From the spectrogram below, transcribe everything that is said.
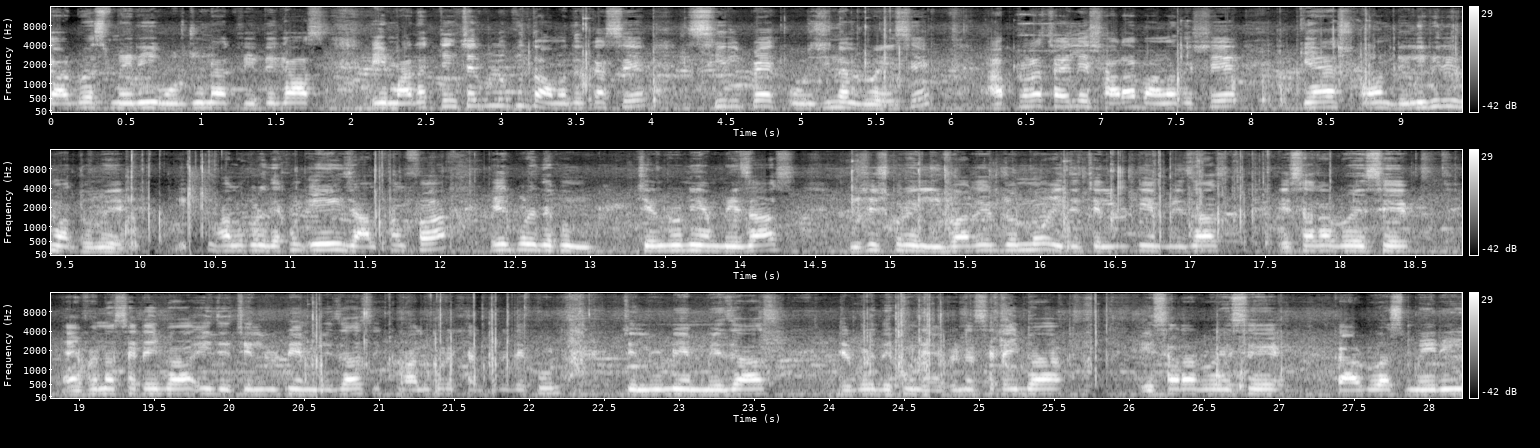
কার্ডুয়াস মেরি, অর্জুনা, ক্রিটেগাস, এই মাদার টিংচারগুলো কিন্তু আমাদের কাছে সিল প্যাক অরিজিনাল রয়েছে। আপনারা চাইলে সারা বাংলাদেশে ক্যাশ অন ডেলিভারির মাধ্যমে একটু ভালো করে দেখুন। এই যে আলফালফা, এরপরে দেখুন চেলরোনিয়াম মেজাজ, বিশেষ করে লিভারের জন্য এই যে চেলরোনিয়াম মেজাজ, এছাড়া রয়েছে অ্যাভেনাসাইটাইবা এই যে চেলরোনিয়াম মেজাজ, একটু ভালো করে খেয়াল করে দেখুন। চেলরোনিয়াম মেজাজ, এরপরে দেখুন অ্যাভেনাসাইটাইবা এছাড়া রয়েছে কার্ডুয়াস, মেরি,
